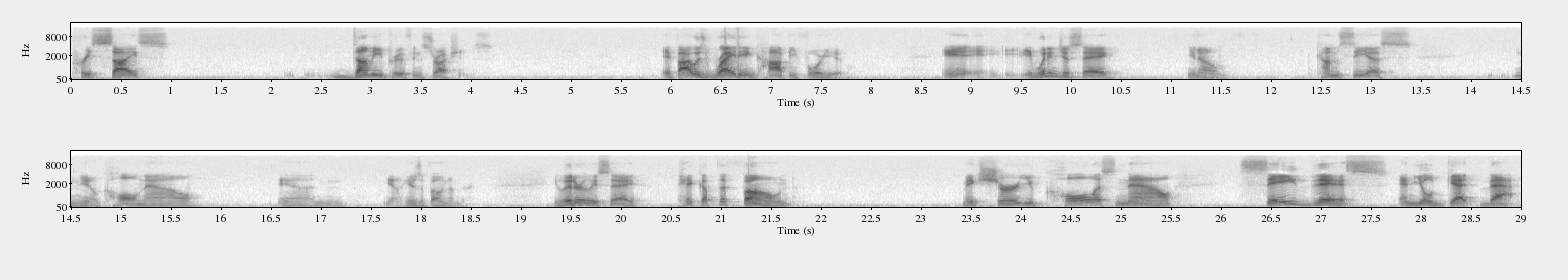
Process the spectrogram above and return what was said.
precise, dummy proof instructions. If I was writing copy for you, it wouldn't just say, you know, come see us, you know, call now, and, you know, here's a phone number. You literally say, pick up the phone, make sure you call us now, say this, and you'll get that.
